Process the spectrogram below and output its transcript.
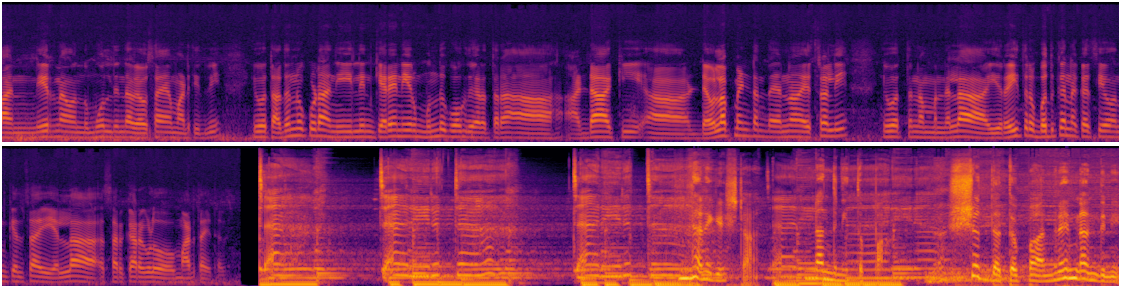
ಆ ನೀರಿನ ಒಂದು ಮೂಲದಿಂದ ವ್ಯವಸಾಯ ಮಾಡ್ತಿದ್ವಿ. ಇವತ್ತು ಅದನ್ನು ಕೂಡ ನೀ ಇಲ್ಲಿನ ಕೆರೆ ನೀರು ಮುಂದಕ್ಕೆ ಹೋಗದೆ ಇರೋ ಥರ ಆ, ಅಡ್ಡ ಹಾಕಿ ಡೆವಲಪ್ಮೆಂಟ್ ಅಂತ ಅನ್ನೋ ಹೆಸರಲ್ಲಿ ಇವತ್ತು ನಮ್ಮನ್ನೆಲ್ಲ ಈ ರೈತರ ಬದುಕನ್ನು ಕಸಿಯೋ ಒಂದು ಕೆಲಸ ಈ ಎಲ್ಲ ಸರ್ಕಾರಗಳು ಮಾಡ್ತಾ ಇದ್ದಾವೆ. ನನಗಿಷ್ಟ ನಂದಿನಿ ತುಪ್ಪ. ಶುದ್ಧ ತುಪ್ಪ ಅಂದರೆ ನಂದಿನಿ.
